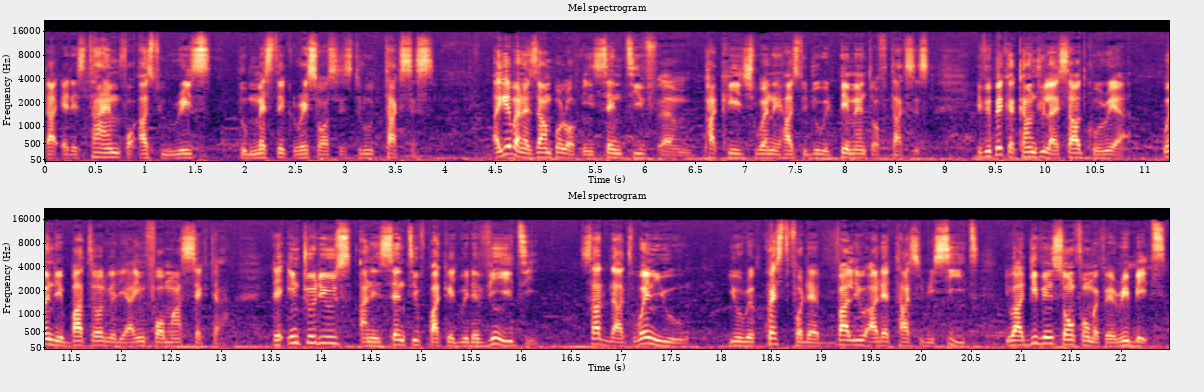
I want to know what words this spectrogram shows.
that it is time for us to raise domestic resources through taxes. I gave an example of incentive um, package when it has to do with payment of taxes. If you pick a country like South Korea, when they battled with their informal sector, they introduced an incentive package with a VAT such that when you you request for the value added tax receipt, you are given some form of a rebate.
